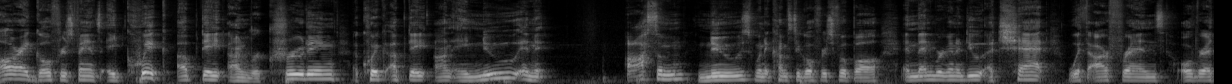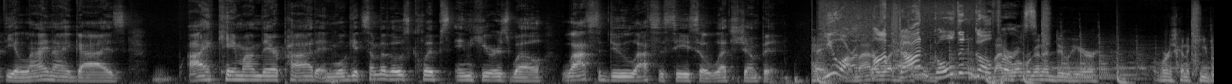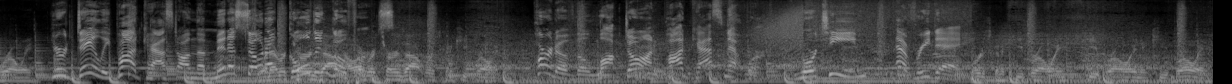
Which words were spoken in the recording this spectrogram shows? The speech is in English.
All right, Gophers fans, a quick update on recruiting, a quick update on a new and awesome news when it comes to Gophers football. And then we're going to do a chat with our friends over at the Illini guys. I came on their pod and we'll get some of those clips in here as well. Lots to do, lots to see, so let's jump in. Hey, you are no locked on Golden Gophers. No matter what we're going to do here, we're just going to keep rowing. Your daily podcast on the Minnesota uh, Golden out, Gophers. However it turns out, we're just going to keep rowing. Part of the Locked On Podcast Network. Your team every day. We're just going to keep rowing, keep rowing, and keep rowing.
